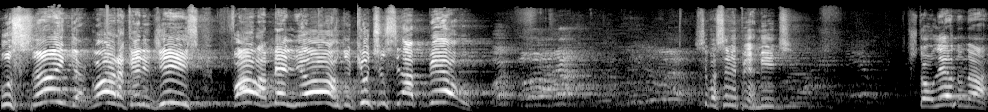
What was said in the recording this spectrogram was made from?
O sangue agora que ele diz, fala melhor do que o Abel. Se você me permite, estou lendo na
